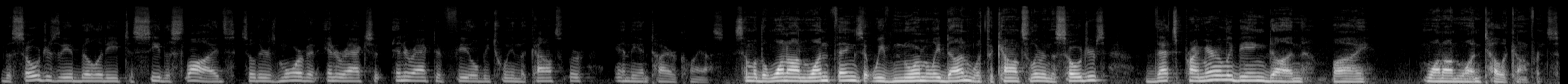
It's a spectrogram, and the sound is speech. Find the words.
the soldiers the ability to see the slides so there's more of an interactive feel between the counselor and the entire class. Some of the one-on-one things that we've normally done with the counselor and the soldiers, that's primarily being done by one-on-one teleconference.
